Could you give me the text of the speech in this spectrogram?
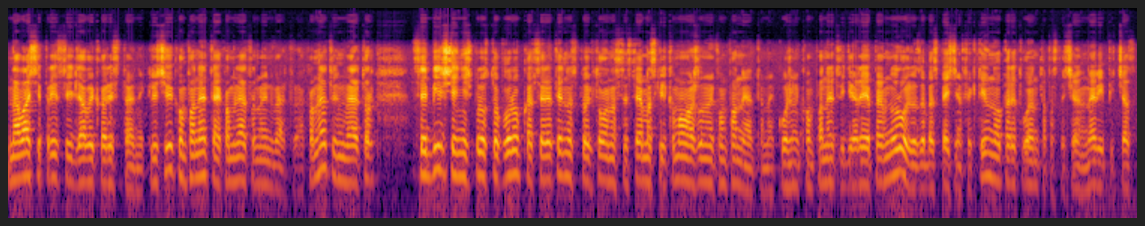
на ваші пристрої для використання. Ключові компоненти акумуляторного інвертора. Акумуляторний інвертор це більше, ніж просто коробка, це ретельно спроєктована система з кількома важливими компонентами. Кожен компонент відіграє певну роль у забезпеченні ефективного перетворення та постачання енергії під час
